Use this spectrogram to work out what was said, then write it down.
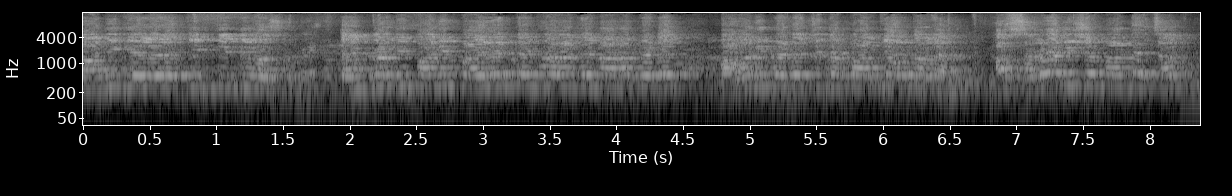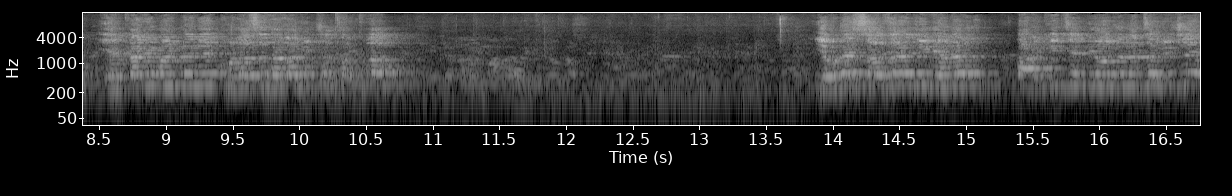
पाणी गेलेले तीन तीन दिवस. टँकरनी पाणी प्रायव्हेट टँकर आणले भवानी पेठेत जिथं पालख्या उतरल्या. हा सगळा विषय मांडायचा. एकाने मांडून खुलासा झाला विषय संपला. एवढे सहजाजी घेणार पालखीच्या नियोजनाचा विषय?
